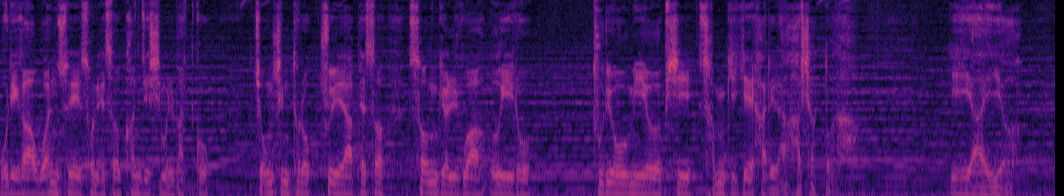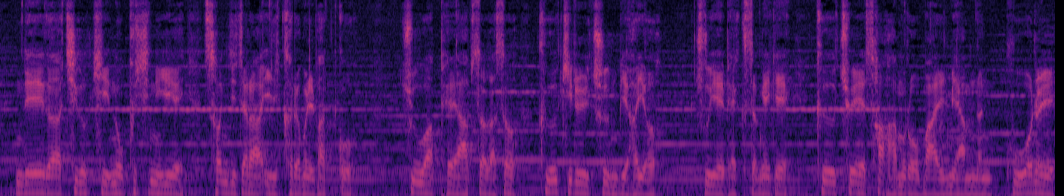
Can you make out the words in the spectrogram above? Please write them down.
우리가 원수의 손에서 건지심을 받고 종신토록 주의 앞에서 성결과 의로 두려움이 없이 섬기게 하리라 하셨도다. 이 아이여 내가 지극히 높으신 이의 선지자라 일컬음을 받고 주 앞에 앞서가서 그 길을 준비하여 주의 백성에게 그 죄 사함으로 말미암는 구원을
